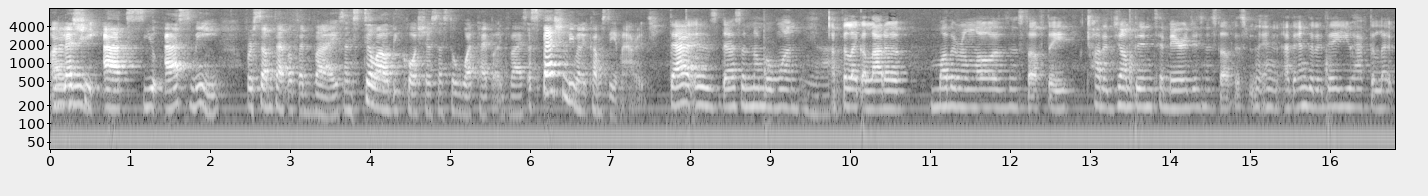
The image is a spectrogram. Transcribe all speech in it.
I Unless she asks, you ask me for some type of advice, and still I'll be cautious as to what type of advice, especially when it comes to your marriage. That is that's a number one. Yeah. I feel like a lot of mother-in-laws and stuff they try to jump into marriages and stuff. It's, and at the end of the day, you have to let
